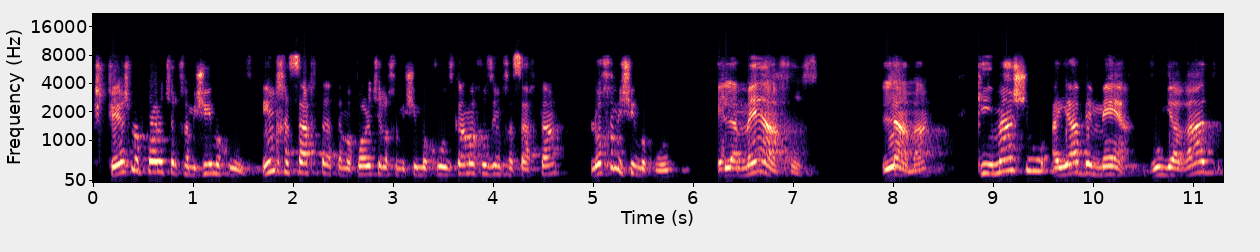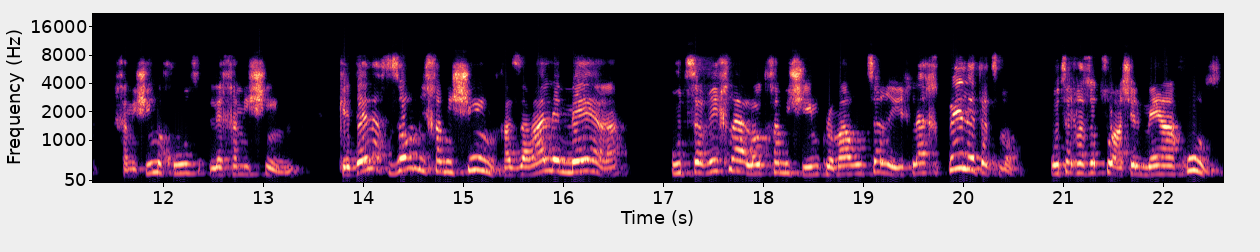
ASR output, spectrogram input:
כשיש מפולת של 50 אחוז, אם חסכת את המפולת של ה-50 אחוז, כמה אחוזים חסכת? לא 50 אחוז, אלא 100 אחוז. למה? כי אם משהו היה ב-100 והוא ירד 50 אחוז ל-50, כדי לחזור מ-50 חזרה ל-100 הוא צריך לעלות 50, כלומר הוא צריך להכפיל את עצמו, הוא צריך לעשות תשואה של 100 אחוז.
